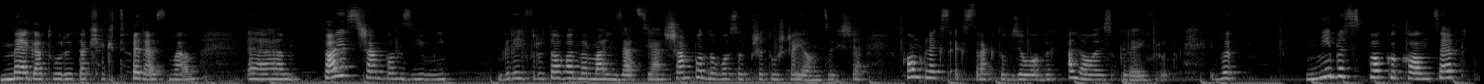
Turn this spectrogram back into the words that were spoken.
mega tury, tak jak teraz mam. To jest szampon z Yumi. Grejpfrutowa normalizacja, szampon do włosów przetłuszczających się, kompleks ekstraktów ziołowych, aloes, grejpfrut. Jakby niby spoko koncept,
